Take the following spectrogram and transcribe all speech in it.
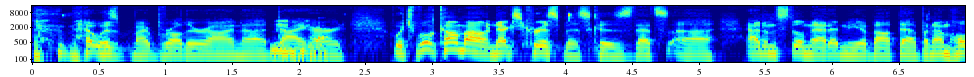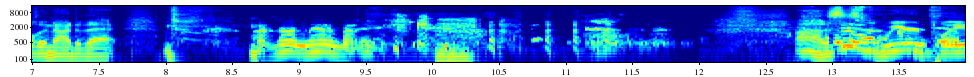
that was my brother on uh, Die Hard, which will come out next Christmas because that's uh, Adam's still mad at me about that, but I'm holding on to that. I'm not mad about it. Ah, this is lot of fun weird to play.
